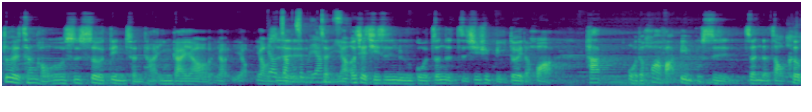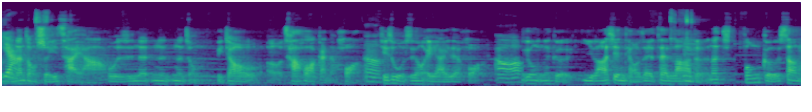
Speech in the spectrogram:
对参考，或是设定成他应该要要要要要是怎样。而且其实如果真的仔细去比对的话，它我的画法并不是真的照课本那种水彩啊，或者是那那那种比较呃插画感的画。嗯其实我是用 AI 在画。哦，用那个以拉线条在在拉的，嗯那风格上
